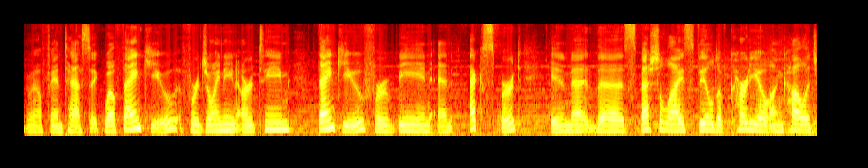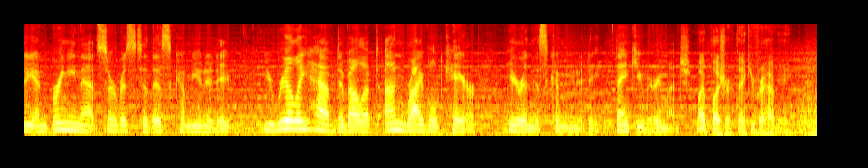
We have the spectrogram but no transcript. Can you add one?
Well, fantastic. Well, thank you for joining our team. Thank you for being an expert in uh, the specialized field of cardio oncology and bringing that service to this community. You really have developed unrivaled care here in this community. Thank you very much. My pleasure. Thank you for having me.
